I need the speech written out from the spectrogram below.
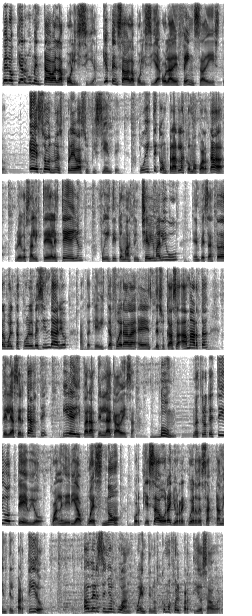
Pero, ¿qué argumentaba la policía? ¿Qué pensaba la policía o la defensa de esto? Eso no es prueba suficiente. Pudiste comprarlas como coartada, luego saliste del estadio, fuiste y tomaste un Chevy Malibu, empezaste a dar vueltas por el vecindario hasta que viste afuera eh, de su casa a Marta, te le acercaste y le disparaste en la cabeza. ¡Boom! Nuestro testigo te vio. Juan les diría, pues no, porque esa hora yo recuerdo exactamente el partido. A ver, señor Juan, cuéntenos, ¿cómo fue el partido esa hora?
